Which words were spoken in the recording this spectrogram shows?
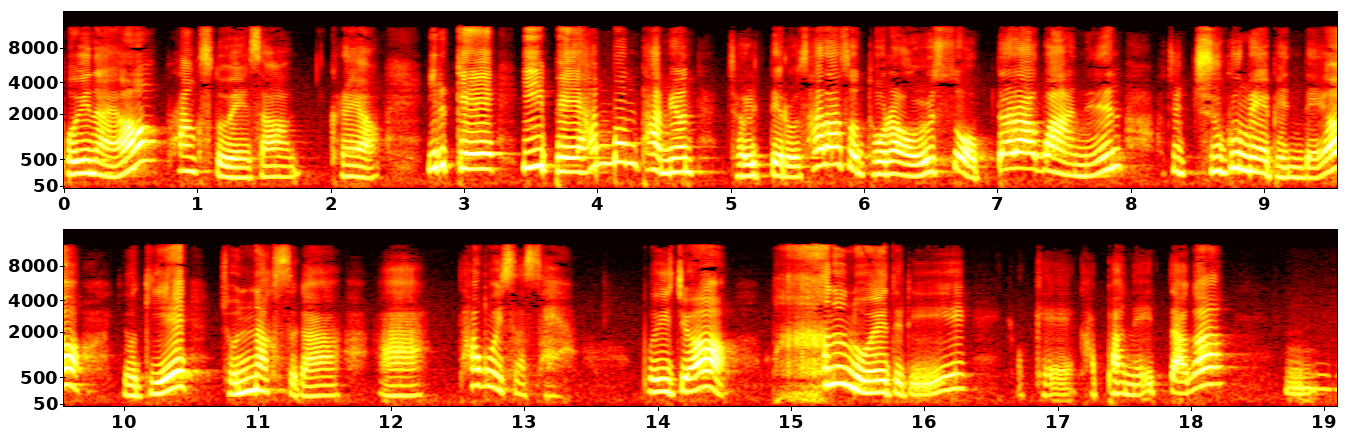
보이나요? 프랑스 노예선. 그래요. 이렇게 이 배 한 번 타면 절대로 살아서 돌아올 수 없다라고 하는 아주 죽음의 배인데요. 여기에 존 낙스가 아, 타고 있었어요. 보이죠? 많은 노예들이 이렇게 가판에 있다가 음,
